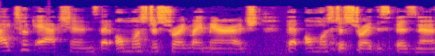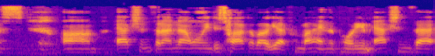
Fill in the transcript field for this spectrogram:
I took actions that almost destroyed my marriage, that almost destroyed this business, um, actions that I'm not willing to talk about yet from behind the podium, actions that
